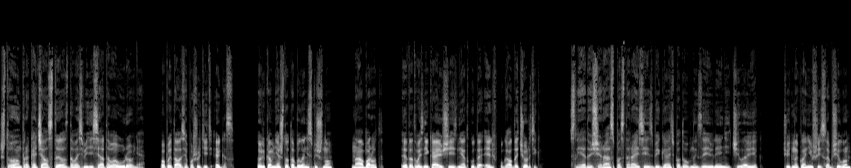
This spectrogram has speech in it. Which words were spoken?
что он прокачал стелс до 80 уровня», — попытался пошутить Эгос. Только мне что-то было не смешно. Наоборот, этот возникающий из ниоткуда эльф пугал до чертиков. «В следующий раз постарайся избегать подобных заявлений, человек», чуть наклонившись, сообщил он,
